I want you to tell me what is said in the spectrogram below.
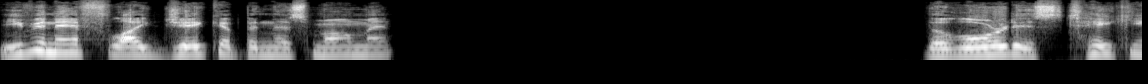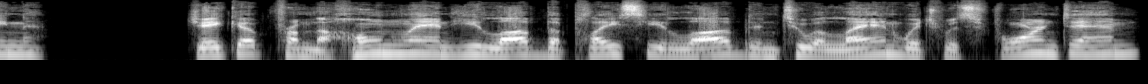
Even if, like Jacob in this moment, the Lord is taking Jacob from the homeland he loved, the place he loved, into a land which was foreign to him,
